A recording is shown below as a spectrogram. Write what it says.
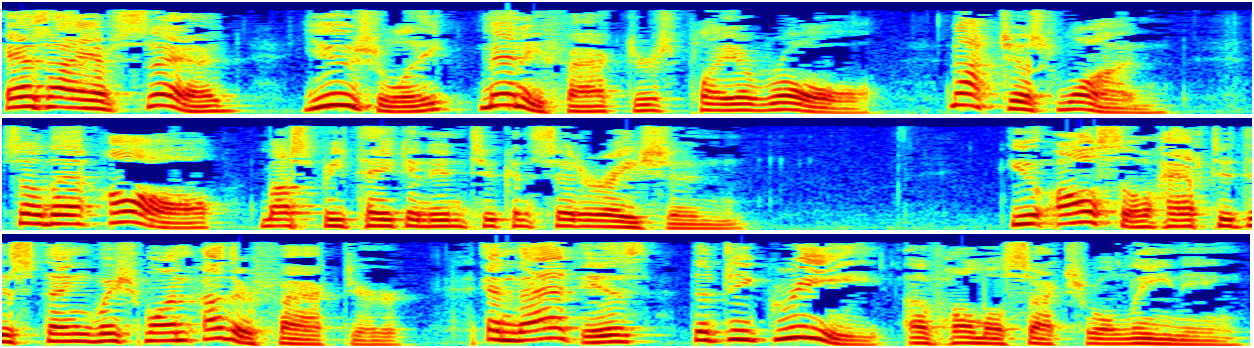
As I have said, usually many factors play a role, not just one, so that all must be taken into consideration. You also have to distinguish one other factor, and that is the degree of homosexual leaning,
